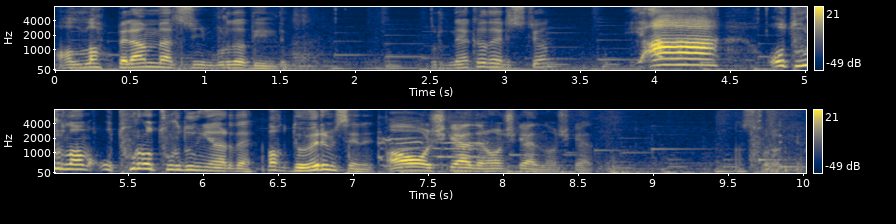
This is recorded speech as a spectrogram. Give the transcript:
Allah belamı versin burada değildim. Dur ne kadar istiyorsun? Ya otur lan otur oturduğun yerde. Bak döverim seni. Aa hoş geldin hoş geldin hoş geldin. Nasıl bırakıyor?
